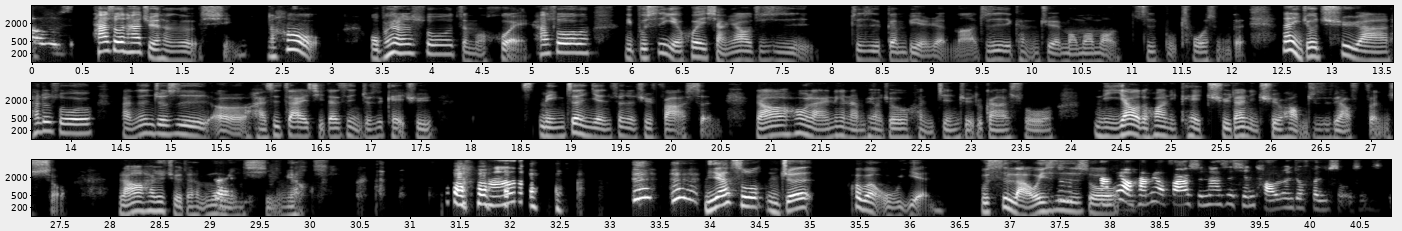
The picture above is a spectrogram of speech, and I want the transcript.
他说他觉得很恶心，然后我朋友就说怎么会？他说你不是也会想要就是就是跟别人吗？就是可能觉得某某某是不错什么的，那你就去啊。他就说反正就是呃还是在一起，但是你就是可以去名正言顺的去发生。然后后来那个男朋友就很坚决，就跟他说你要的话你可以去，但你去的话我们就是要分手。然后他就觉得很莫名其妙。啊，你要说你觉得会不会很无言？不是啦，我意思是还没说有还没有发生，那是先讨论就分手，是不是？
